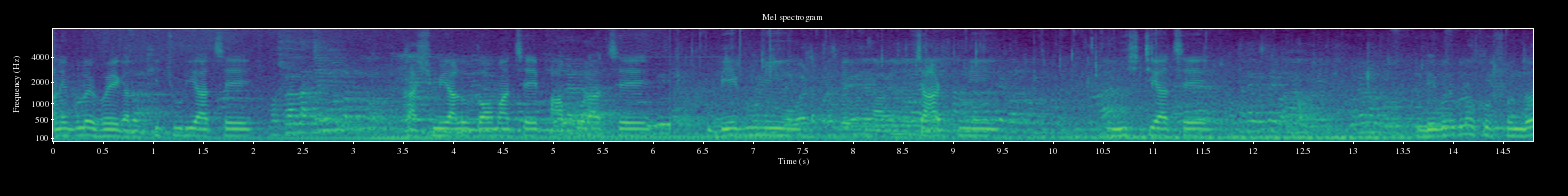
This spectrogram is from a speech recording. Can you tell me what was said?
অনেকগুলোই হয়ে গেল। খিচুড়ি আছে, কাশ্মীর আলুর দম আছে, পাঁপড় আছে, বেগুনি, চাটনি। মিষ্টি আছে। বেগুনগুলো খুব সুন্দর।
